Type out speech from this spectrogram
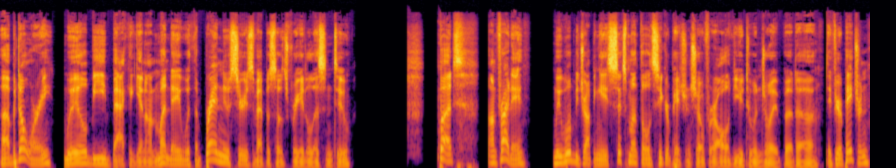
Uh, but don't worry, we'll be back again on Monday with a brand new series of episodes for you to listen to. But on Friday, we will be dropping a six month old secret patron show for all of you to enjoy. But uh, if you're a patron,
